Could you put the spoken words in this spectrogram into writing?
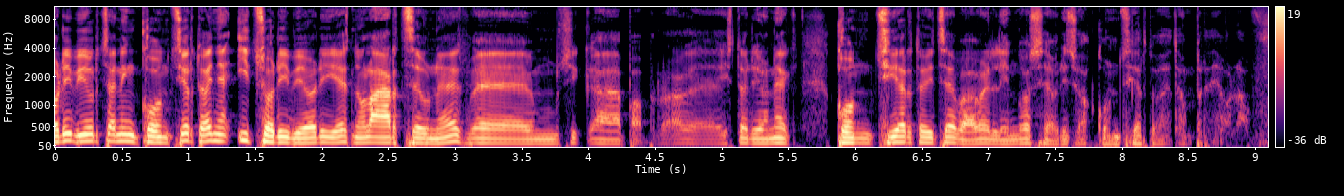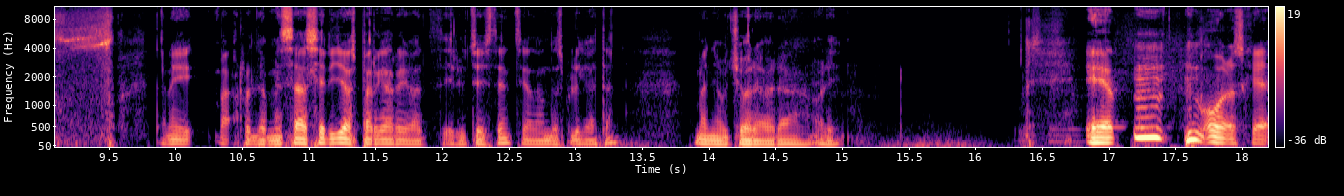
hori bihurtzenin kontzertu, baina hitz hori be hori ez, nola hartzeun ez, be, musika, pop, rock, eh, historia honek, kontzertu hitze, ba, be, lehengo ze hori zoa, kontzertu eta onperdi hola, uff. Eta nahi, ba, rollo, meza serio aspergarri bat irutzeizten, zia donde esplikaetan, baina utxore bera, hori. Eh, hor, eske,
